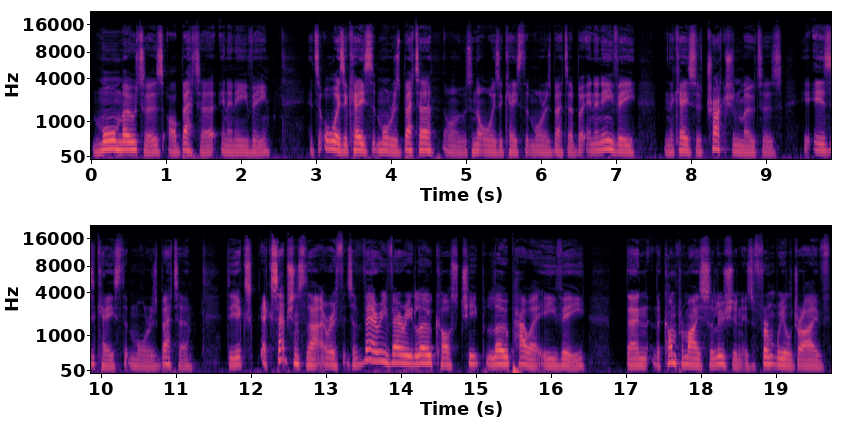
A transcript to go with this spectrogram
more motors are better in an EV. It's always a case that more is better, or it's not always a case that more is better, but in an EV, in the case of traction motors, it is a case that more is better. The ex- exceptions to that are if it's a very, very low cost, cheap, low power EV, then the compromise solution is a front wheel drive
